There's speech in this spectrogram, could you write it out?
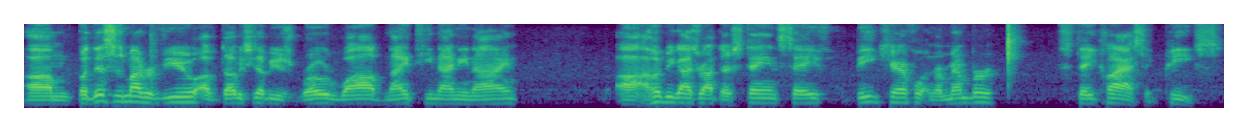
Um, but this is my review of WCW's Road Wild 1999. Uh, I hope you guys are out there staying safe. Be careful and remember, stay classic. Peace.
